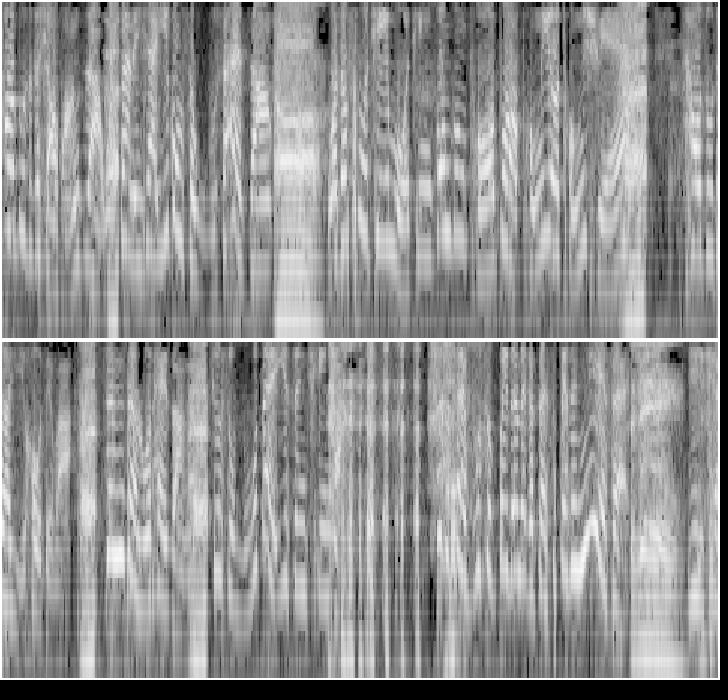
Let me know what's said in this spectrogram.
超度这个小房子啊，我哎算了一下，一共是五十二张。哦，我的父亲、母亲、公公婆婆、朋友、同学，啊超度掉以后，对吧？哎，真的，罗太长啊，哎就是无债一身轻啊。这个债不是背的那个债，是背的孽债。对，以前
